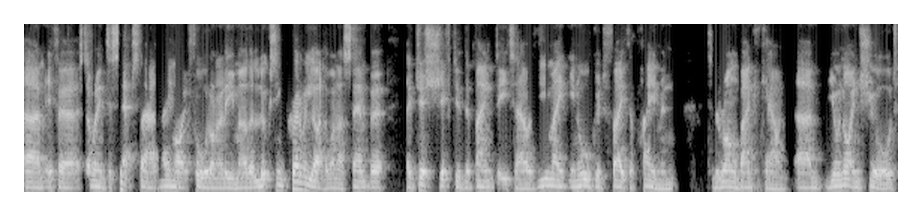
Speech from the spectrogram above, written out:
um, if uh, someone intercepts that, they might forward on an email that looks incredibly like the one I sent, but they've just shifted the bank details. You make, in all good faith, a payment to the wrong bank account. Um, you're not insured.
